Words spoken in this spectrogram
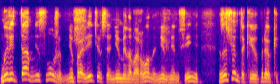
Мы ведь там не служим ни в правительстве, ни в Минобороны, ни в Минфине. Зачем такие упреки?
